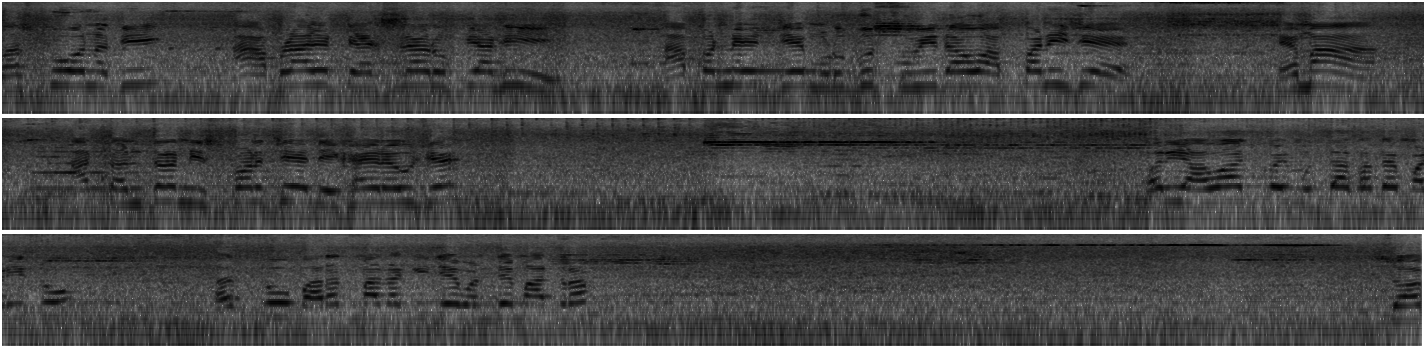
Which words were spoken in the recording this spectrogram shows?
વસ્તુઓ નથી. આપણા જે ટેક્સના રૂપિયાથી આપણને જે મૂળભૂત સુવિધાઓ આપવાની છે, એમાં આ તંત્ર નિષ્ફળ છે દેખાઈ રહ્યું છે. ફરી આવા જ કોઈ મુદ્દા સાથે મળીશું. અસ્તુ ભારત માતા કી જે વંદે માતરમ. સૌ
